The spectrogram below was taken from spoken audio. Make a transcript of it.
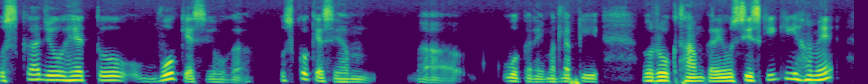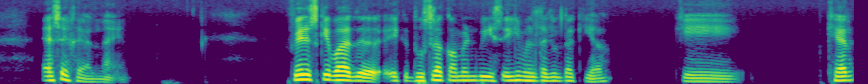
उसका जो है तो वो कैसे होगा? उसको कैसे हम वो करें मतलब कि रोकथाम करें उस चीज़ की कि हमें ऐसे ख्याल ना आए। फिर इसके बाद एक दूसरा कमेंट भी इसे ही मिलता जुलता किया कि खैर,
